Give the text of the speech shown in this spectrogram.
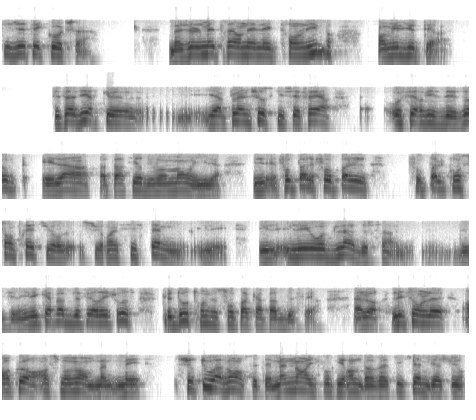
si j'étais coach, ben, je le mettrais en électron libre en milieu de terrain. C'est-à-dire qu'il y a plein de choses qu'il sait faire au service des autres. Et là, à partir du moment où il ne faut pas, faut pas, faut pas le concentrer sur, sur un système. Il est, il, est au-delà de ça. Il est capable de faire des choses que d'autres ne sont pas capables de faire. Alors, laissons-le encore en ce moment, mais surtout avant, c'était maintenant, il faut qu'il rentre dans un système, bien sûr.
